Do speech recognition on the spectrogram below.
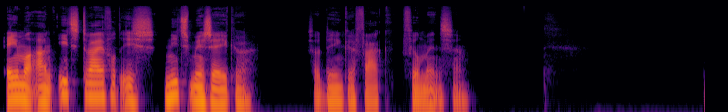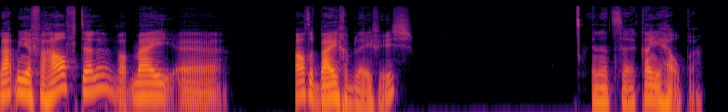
eenmaal aan iets twijfelt, is niets meer zeker, zo denken vaak veel mensen. Laat me je een verhaal vertellen wat mij uh, altijd bijgebleven is. En het uh, kan je helpen.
